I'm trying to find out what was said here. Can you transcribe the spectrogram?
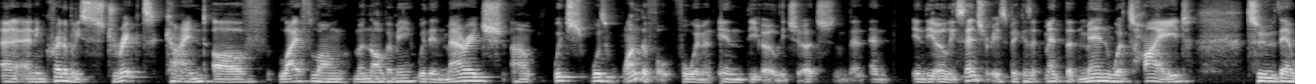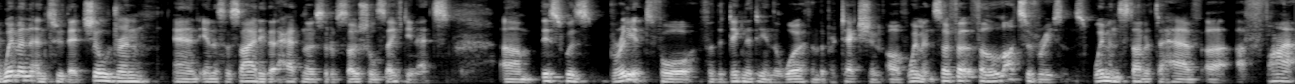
an incredibly strict kind of lifelong monogamy within marriage, uh, which was wonderful for women in the early church and, and, in the early centuries because it meant that men were tied to their women and to their children. And in a society that had no sort of social safety nets, um, this was brilliant for for the dignity and the worth and the protection of women. So for, for lots of reasons, women started to have a, a far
